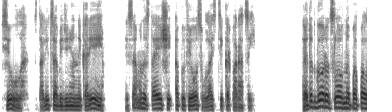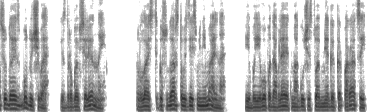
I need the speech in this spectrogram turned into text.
Сеул, столица Объединенной Кореи и самый настоящий апофеоз власти корпораций. Этот город словно попал сюда из будущего, из другой вселенной. Власть государства здесь минимальна, ибо его подавляет могущество мегакорпораций,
